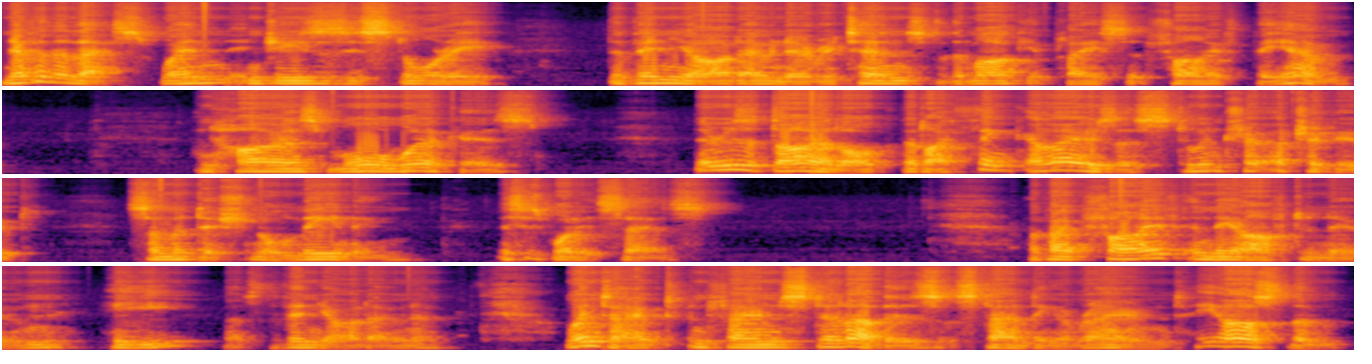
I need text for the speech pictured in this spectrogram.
Nevertheless, when in Jesus' story the vineyard owner returns to the marketplace at 5 p.m. and hires more workers, there is a dialogue that I think allows us to attribute some additional meaning. This is what it says. About five in the afternoon, he, that's the vineyard owner, went out and found still others standing around. He asked them,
